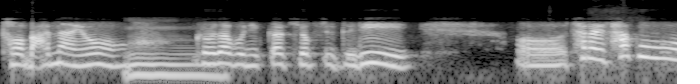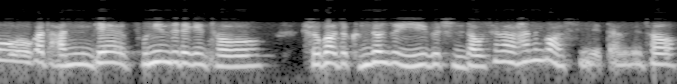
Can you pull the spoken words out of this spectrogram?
더 많아요. 음. 그러다 보니까 기업주들이 어, 차라리 사고가 나는 게 본인들에겐 더 결과적 금전적 이익을 준다고 생각을 하는 것 같습니다. 그래서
